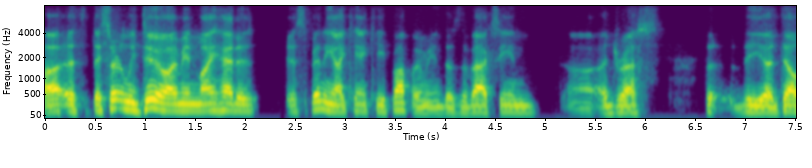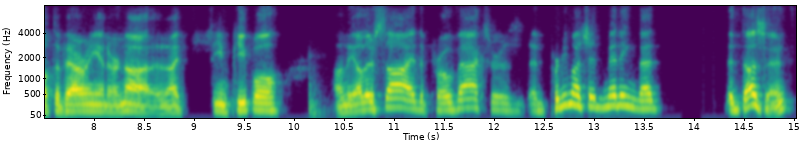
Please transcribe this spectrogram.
Uh, they certainly do. I mean, my head is is spinning. I can't keep up. I mean, does the vaccine uh, address the the uh, Delta variant or not? And I've seen people on the other side, the pro-vaxxers, and pretty much admitting that it doesn't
